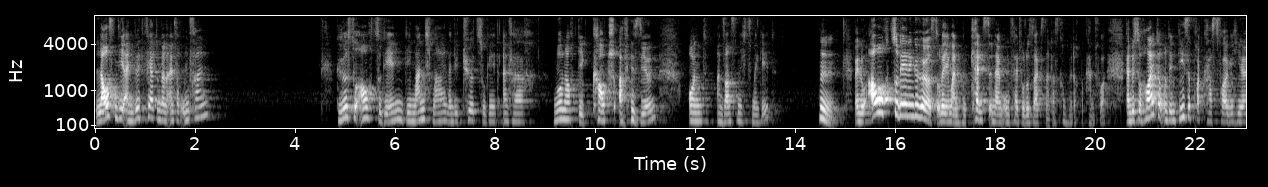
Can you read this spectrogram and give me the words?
laufen wie ein Wildpferd und dann einfach umfallen? Gehörst du auch zu denen, die manchmal, wenn die Tür zugeht, einfach nur noch die Couch avisieren und ansonsten nichts mehr geht? Hm, wenn du auch zu denen gehörst oder jemanden kennst in deinem Umfeld, wo du sagst, na, das kommt mir doch bekannt vor, dann bist du heute und in diese Podcast-Folge hier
